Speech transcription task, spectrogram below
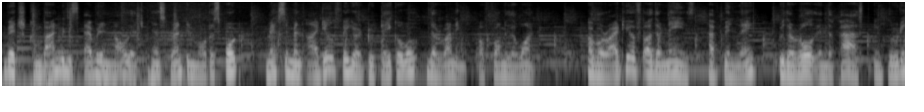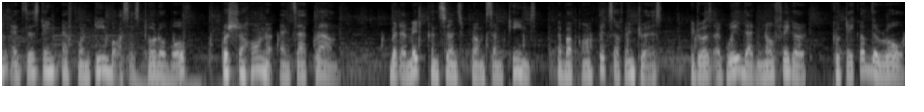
which, combined with his evident knowledge and strength in motorsport, makes him an ideal figure to take over the running of Formula One. A variety of other names have been linked to the role in the past, including existing F1 team bosses Toto Wolff, Christian Horner, and Zak Brown. But amid concerns from some teams about conflicts of interest, it was agreed that no figure could take up the role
